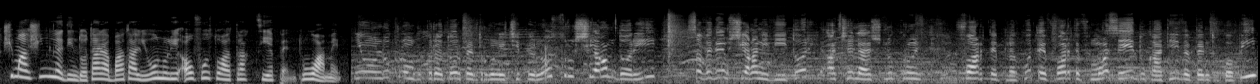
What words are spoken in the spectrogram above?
Și mașinile din dotarea batalionului au fost o atracție pentru oameni. E un lucru îmbucurător pentru municipiul nostru și am dorit să vedem și anii viitori aceleași lucruri foarte plăcute, foarte frumoase, educative pentru copii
